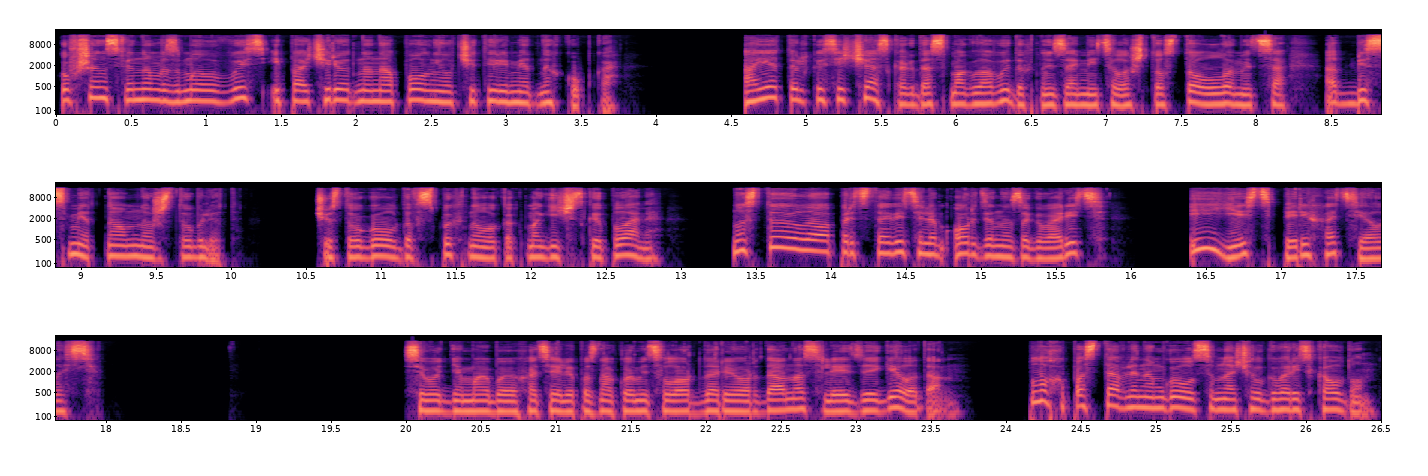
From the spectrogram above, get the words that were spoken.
кувшин с вином взмыл ввысь и поочередно наполнил четыре медных кубка. А я только сейчас, когда смогла выдохнуть, заметила, что стол ломится от бессметного множества блюд. Чувство голода вспыхнуло, как магическое пламя, но стоило представителям ордена заговорить, и есть перехотелось. «Сегодня мы бы хотели познакомить лорда Риордана с леди Гелладан», Плохо поставленным голосом начал говорить колдун.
